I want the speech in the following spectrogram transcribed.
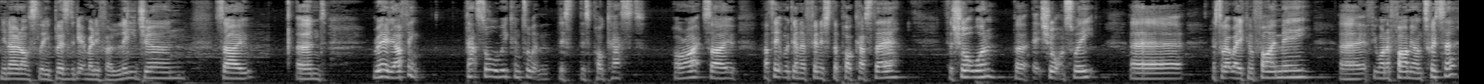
you know, and obviously Blizzard are getting ready for Legion. So, and really, I think that's all we can talk about this this podcast. All right, so I think we're going to finish the podcast there. It's a short one, but it's short and sweet. Uh, let's talk about where you can find me. Uh, if you want to find me on Twitter,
